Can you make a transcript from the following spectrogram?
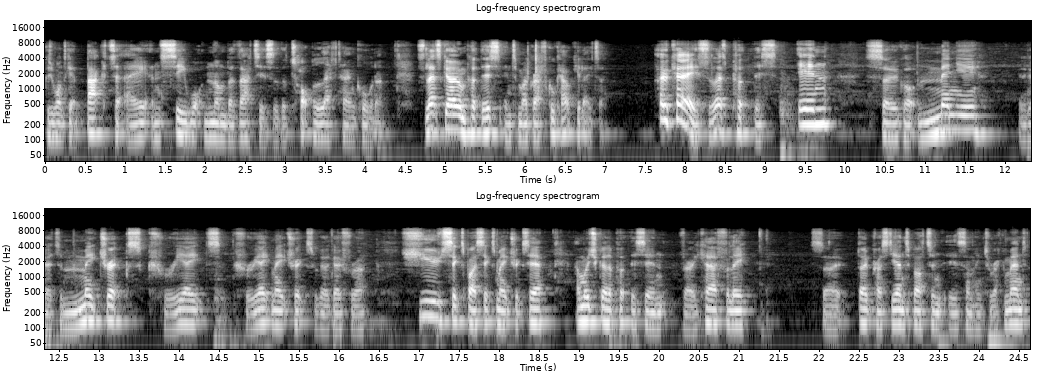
because we want to get back to A and see what number that is at the top left hand corner. So let's go and put this into my graphical calculator. Okay, so let's put this in. So we've got menu, going to go to matrix, create, create matrix. We're going to go for a huge 6 by 6 matrix here and we're just going to put this in very carefully. So don't press the enter button is something to recommend.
